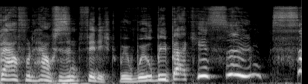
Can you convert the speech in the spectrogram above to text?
Balfron House isn't finished. We will be back here soon. So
